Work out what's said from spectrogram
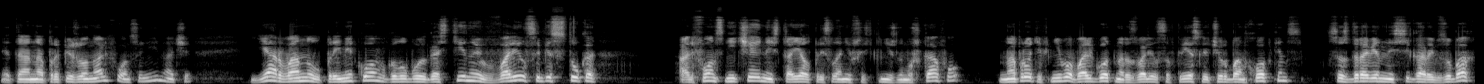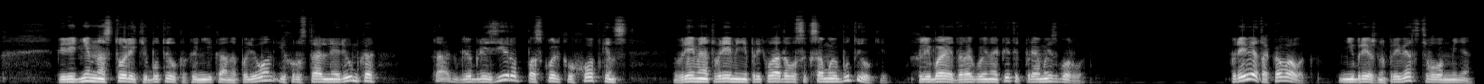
Это она про пижона Альфонса, не иначе. Я рванул прямиком в голубую гостиную, ввалился без стука. Альфонс ничейный стоял, прислонившись к книжному шкафу. Напротив него вольготно развалился в кресле чурбан Хопкинс со здоровенной сигарой в зубах. Перед ним на столике бутылка коньяка «Наполеон» и хрустальная рюмка. Так, для Близира, поскольку Хопкинс время от времени прикладывался к самой бутылке, хлебая дорогой напиток прямо из горла. «Привет, оковалок!» — небрежно приветствовал он меня.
